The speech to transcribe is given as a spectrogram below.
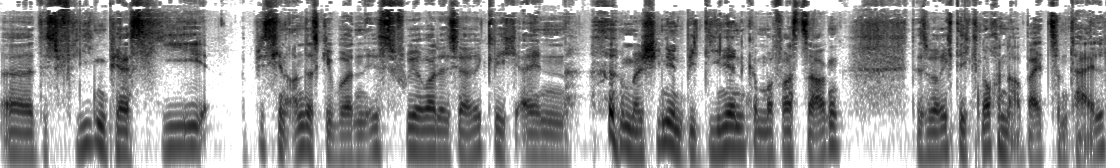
äh, das Fliegen per se ein bisschen anders geworden ist. Früher war das ja wirklich ein Maschinenbedienen, kann man fast sagen. Das war richtig Knochenarbeit zum Teil.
